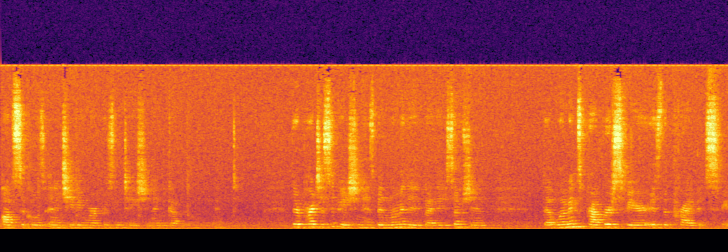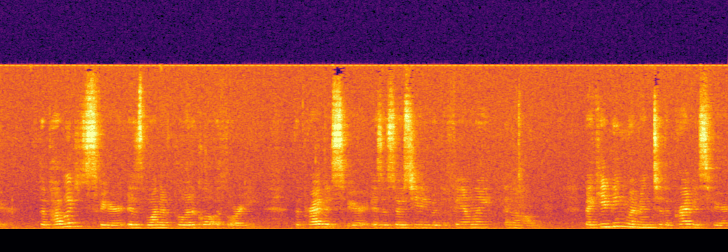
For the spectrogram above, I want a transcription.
obstacles in achieving representation in government. Their participation has been limited by the assumption that women's proper sphere is the private sphere. The public sphere is one of political authority. The private sphere is associated with the family and the home. By keeping women to the private sphere,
